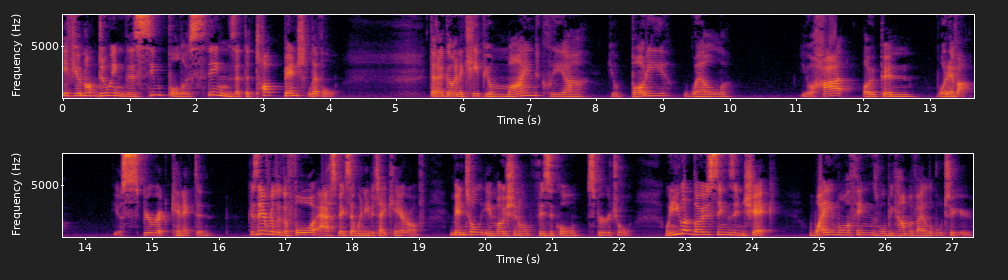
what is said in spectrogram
if you're not doing the simplest things at the top bench level that are going to keep your mind clear, your body well, your heart open, whatever, your spirit connected. Because they're really the four aspects that we need to take care of mental, emotional, physical, spiritual. When you got those things in check, way more things will become available to you.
